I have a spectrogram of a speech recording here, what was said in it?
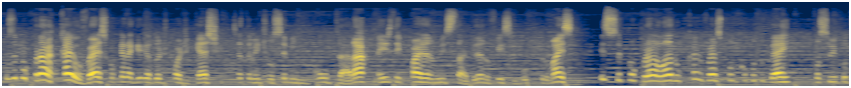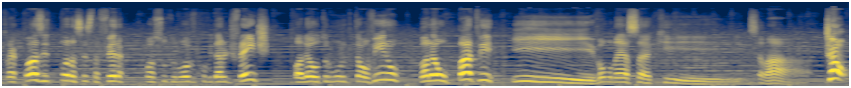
Se você procurar Caio Verso, qualquer agregador de podcast, certamente você me encontrará. A gente tem página no Instagram, no Facebook e tudo mais. E se você procurar lá no caioverso.com.br, você vai encontrar quase toda sexta-feira com um assunto novo e convidado diferente. Valeu todo mundo que tá ouvindo, valeu Patri e vamos nessa que, sei lá. Tchau!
